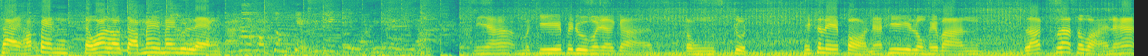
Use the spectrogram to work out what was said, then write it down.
ใช่ครับเป็นแต่ว่าเราจะไม่ไม่รุนแรง ถ้าพบสองเข็มไม่มีกลิ่นหรอพี่อะไรเงี้ยนี่ฮะเมื่อกี้ไปดูบรรยากาศตรงจุดเอ็กซเรย์ปอดนะที่โรงพยาบาลรักลาดสวายนะฮะ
